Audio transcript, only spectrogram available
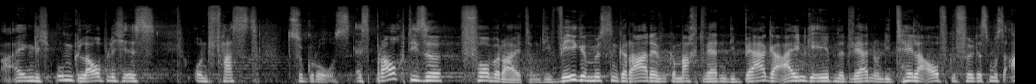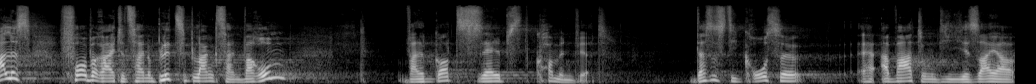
eigentlich unglaublich ist und fast zu groß. Es braucht diese Vorbereitung. Die Wege müssen gerade gemacht werden, die Berge eingeebnet werden und die Täler aufgefüllt. Es muss alles vorbereitet sein und blitzeblank sein. Warum? Weil Gott selbst kommen wird. Das ist die große äh, Erwartung, die Jesaja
